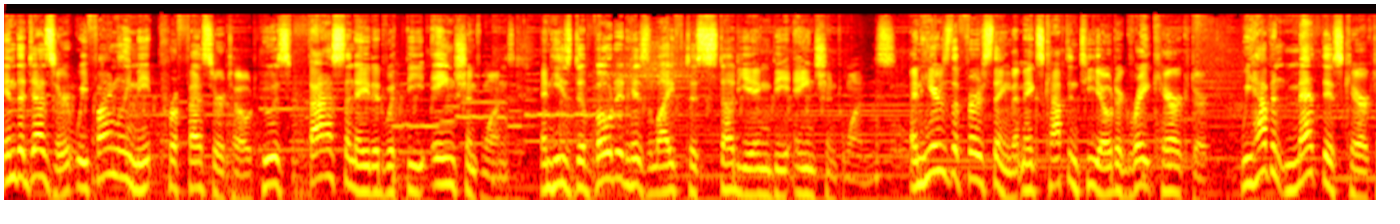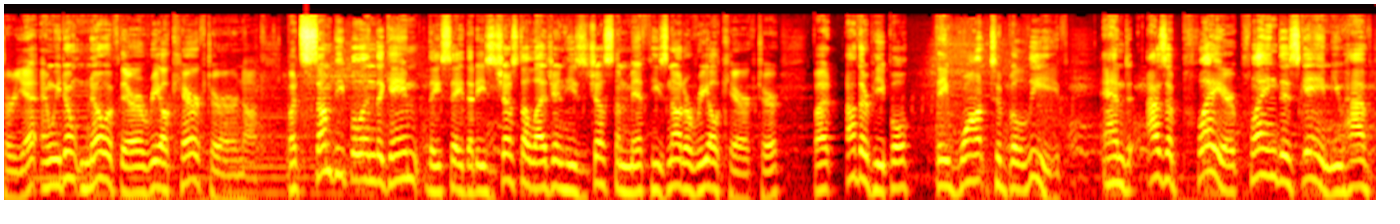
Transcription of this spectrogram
In the desert, we finally meet Professor Toad, who is fascinated with the Ancient Ones, and he's devoted his life to studying the Ancient Ones. And here's the first thing that makes Captain Toad a great character. We haven't met this character yet, and we don't know if they're a real character or not. But some people in the game, they say that he's just a legend, he's just a myth, he's not a real character. But other people, they want to believe. And as a player playing this game, you have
